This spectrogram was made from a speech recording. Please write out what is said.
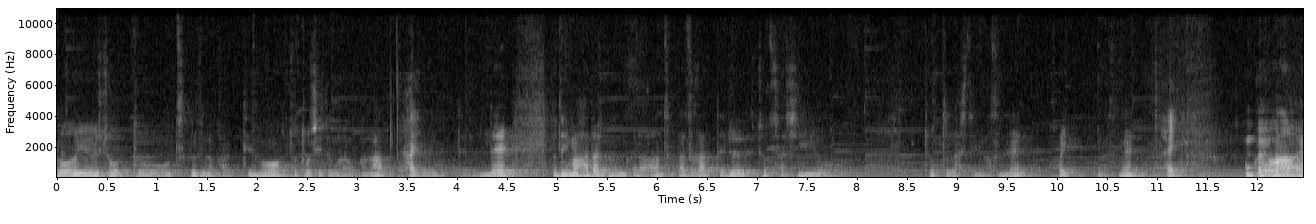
どういうショートを作るのかっていうのをちょっと教えてもらおうかなと思ってんでちょっと今畑君から預かってるちょっと写真をちょっと出してみますね。はいこれですね。はい。今回は、え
